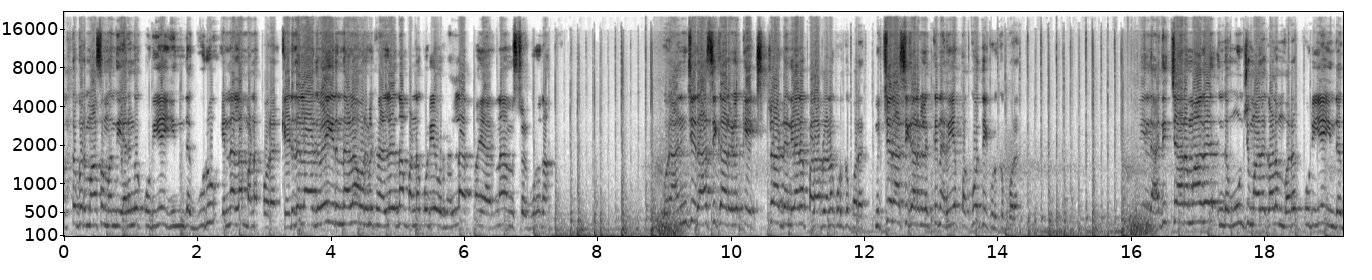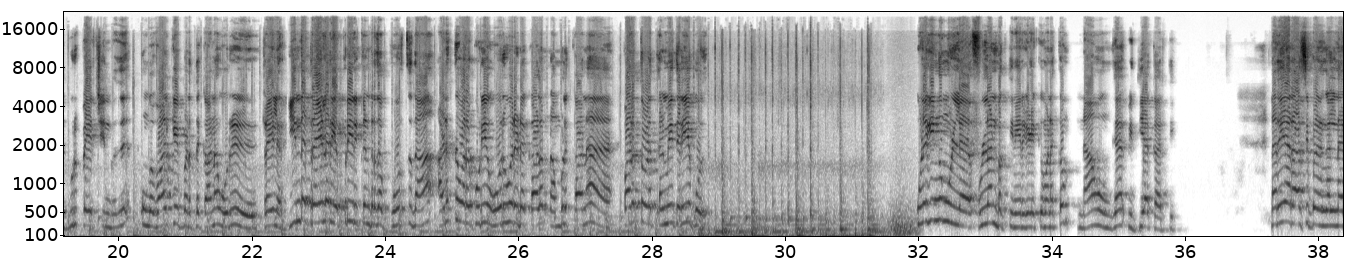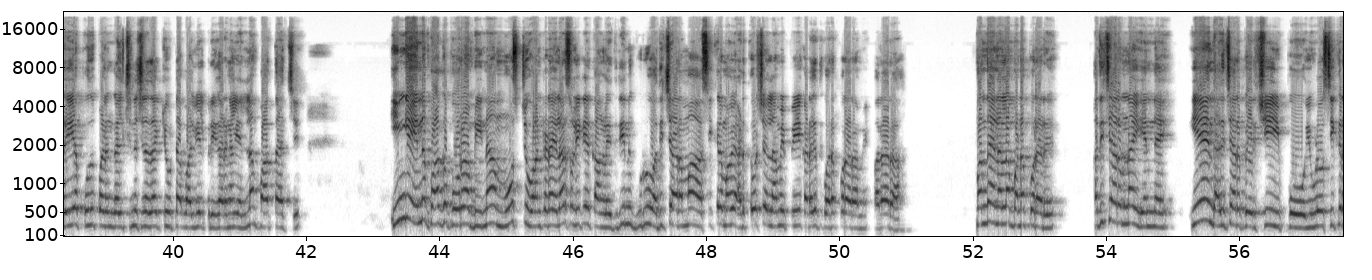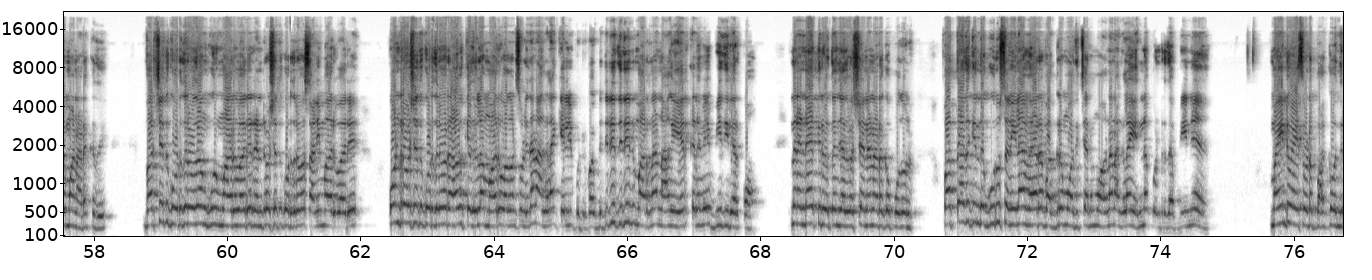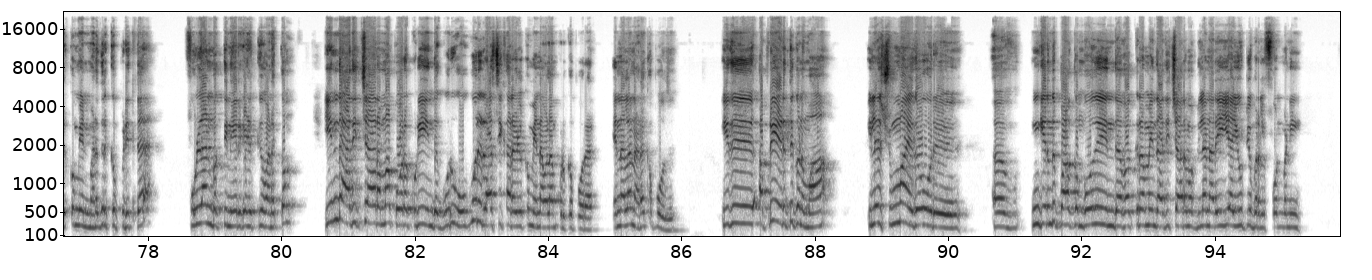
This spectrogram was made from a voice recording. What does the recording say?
October மாசம் வந்து இறங்கக்கூடிய இந்த குரு என்னெல்லாம் பண்ண போறார் கெடுதலாகவே இருந்தாலும் அவர்களுக்கு நல்லதுதான் பண்ணக்கூடிய ஒரு நல்ல ஆத்மா யாருன்னா மிஸ்டர் குரு தான் ஒரு அஞ்சு ராசிக்காரர்களுக்கு எக்ஸ்ட்ராடனரியான பலாபலனை கொடுக்க போற. மிச்ச ராசிக்காரர்களுக்கு நிறைய பக்குவத்தை கொடுக்க போறார் இந்த அதிச்சாரமாக இந்த மூன்று மாத காலம் வரக்கூடிய இந்த குரு பயிற்சி என்பது உங்க வாழ்க்கை படத்துக்கான ஒரு ட்ரெய்லர் இந்த ட்ரெய்லர் எப்படி இருக்குன்றத பொறுத்து தான் அடுத்து வரக்கூடிய ஒரு வருட காலம் நம்மளுக்கான படத்தோட தன்மை தெரிய போகுது. உலகெங்கும் உள்ள ஃபுல்லான் பக்தி நேர்களுக்கு வணக்கம். நான் உங்க வித்யா கார்த்திக். நிறைய ராசி பலன்கள் நிறைய புது பலன்கள் சின்ன சின்னதா கியூட்டா வாழ்வியல் பரிகாரங்கள் எல்லாம் பார்த்தாச்சு. இங்க என்ன பார்க்க போறோம் அப்படின்னா மோஸ்ட் வாண்டடா எல்லாரும் சொல்லிட்டே இருக்காங்களே திடீர்னு குரு அதிச்சாரமா சீக்கிரமாவே அடுத்த வருஷம் எல்லாமே இப்பயே கடகத்துக்கு வர போறாராமே வராரா? வந்தா என்னெல்லாம் பண்ண போறாரு? அதிச்சாரம்னா என்ன? ஏன் இந்த அதிச்சார பயிற்சி இப்போ இவ்வளவு சீக்கிரமா நடக்குது? வருஷத்துக்கு ஒரு தடவை தான் குரு மாறுவாரு ரெண்டு வருஷத்துக்கு ஒரு தடவை சனி மாறுவாரு ஒன்றரை வருஷத்துக்கு ஒரு தடவை ராவுக்கு எதெல்லாம் மாறுவாங்கன்னு சொல்லி தான் நாங்கெல்லாம் கேள்விப்பட்டிருப்போம். இப்படி திடீர் திடீர்னு மாறினா நாங்க ஏற்கனவே பீதியில இருக்கோம். இந்த ரெண்டாயிரத்தி இருபத்தஞ்சாவது வருஷம் என்ன நடக்க போதும்னு பத்தாவதுக்கு இந்த குரு சனிலாம் வேற வக்ரமோ அதிச்சாரமும் ஆனா நாங்கெல்லாம் என்ன பண்றது அப்படின்னு மைண்ட் வயசோட பார்க்க வந்திருக்கும். என் மனதிற்கு பிடித்த ஃபுல்லான் பக்தி நேர்களுக்கு வணக்கம். இந்த அதிச்சாரமா போறக்கூடிய இந்த குரு ஒவ்வொரு ராசிக்காரர்களுக்கும் என்னவெல்லாம் கொடுக்க போறார்? என்னெல்லாம் நடக்க போகுது? இது அப்படியே எடுத்துக்கணுமா? இல்ல சும்மா ஏதோ ஒரு இங்க இருந்து பார்க்கும்போது இந்த வக்ரம் இந்த அதிச்சாரம் அப்படிலாம் நிறைய யூடியூபர்கள் ஃபோன் பண்ணி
